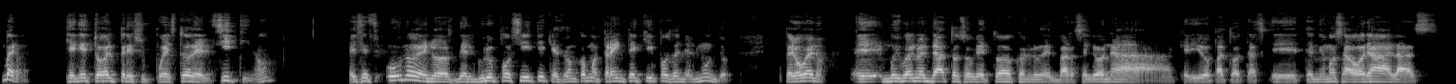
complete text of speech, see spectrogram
bueno, tiene todo el presupuesto del City, ¿no? Ese es uno de los del grupo City, que son como 30 equipos en el mundo. Pero bueno, eh, muy bueno el dato, sobre todo con lo del Barcelona, querido Patotas. Eh, tenemos ahora a las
